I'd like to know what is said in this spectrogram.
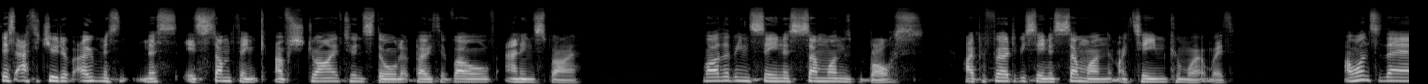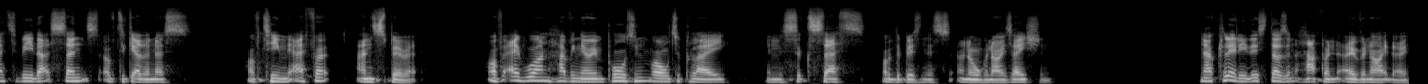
This attitude of openness is something I've strived to install at both Evolve and Inspire. Rather than being seen as someone's boss, I prefer to be seen as someone that my team can work with. I want there to be that sense of togetherness, of team effort and spirit, of everyone having their important role to play in the success of the business and organisation. Now, clearly, this doesn't happen overnight, though.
